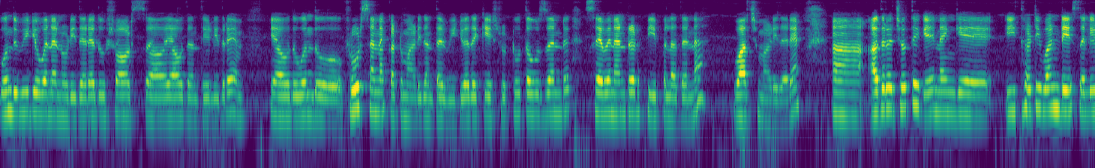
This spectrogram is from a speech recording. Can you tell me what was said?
ಒಂದು ವಿಡಿಯೋವನ್ನು ನೋಡಿದ್ದಾರೆ. ಅದು ಶಾರ್ಟ್ಸ್ ಯಾವುದಂತ ಹೇಳಿದರೆ, ಯಾವುದು ಒಂದು ಫ್ರೂಟ್ಸನ್ನು ಕಟ್ ಮಾಡಿದಂಥ ವಿಡಿಯೋ. ಅದಕ್ಕೆ ಎಷ್ಟು? Two thousand seven hundred people ಅದನ್ನು ವಾಚ್ ಮಾಡಿದ್ದಾರೆ. ಅದರ ಜೊತೆಗೆ ನನಗೆ ಈ ಥರ್ಟಿ ಒನ್ ಡೇಸಲ್ಲಿ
